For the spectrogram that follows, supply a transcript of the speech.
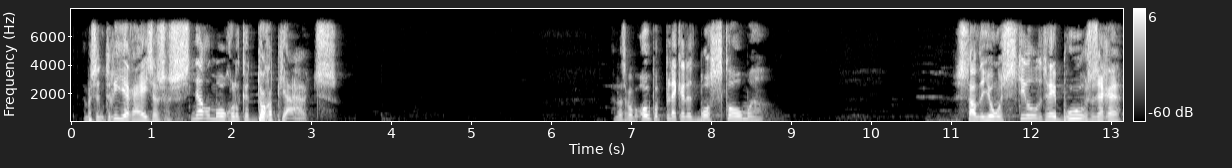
En met z'n drieën reizen zo snel mogelijk het dorpje uit. En als we op open plek in het bos komen, staan de jongens stil, de twee broers, en zeggen:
